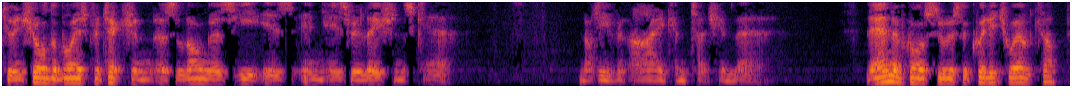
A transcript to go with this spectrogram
to ensure the boy's protection as long as he is in his relation's care. Not even I can touch him there. Then, of course, there was the Quidditch World Cup.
